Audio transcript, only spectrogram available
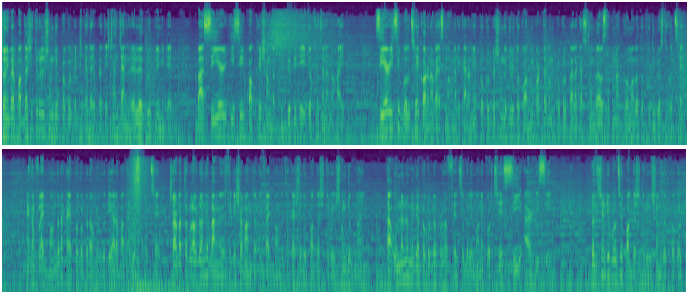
শনিবার পদ্মা সেতু রেল সংযোগ প্রকল্পের ঠিকাদারি প্রতিষ্ঠান চায়না রেলওয়ে গ্রুপ লিমিটেড বা সিআরইসির পক্ষে সংবাদ বিজ্ঞপ্তিতে এই তথ্য জানানো হয়। সিআরইসি বলছে করোনা ভাইরাস মহামারীর কারণে প্রকল্পের সঙ্গে জড়িত কর্মকর্তা এবং প্রকল্প এলাকার শ্রম ব্যবস্থাপনা ক্রমাগত ক্ষতিগ্রস্ত হচ্ছে। এখন ফ্লাইট বন্ধ রাখায় প্রকল্পের অগ্রগতি আরও বাধাগ্রস্ত হচ্ছে। সর্বাত্মক লকডাউনে বাংলাদেশ থেকে সব আন্তর্জাতিক ফ্লাইট বন্ধ থাকায় শুধু পদ্মা সেতু রেল সংযোগ নয়, তা অন্যান্য মেগা প্রকল্পে প্রভাব ফেলছে বলে মনে করছে সিআরইসি প্রতিষ্ঠানটি বলছে পদ্মা সেতু রেল সংযোগ প্রকল্প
